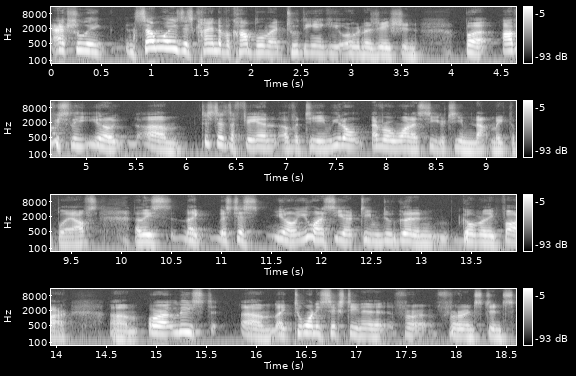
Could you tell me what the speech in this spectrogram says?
actually in some ways is kind of a compliment to the Yankee organization. But obviously, you know, um, just as a fan of a team, you don't ever want to see your team not make the playoffs. At least, like it's just you know you want to see your team do good and go really far, um, or at least um, like 2016 uh, for for instance.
